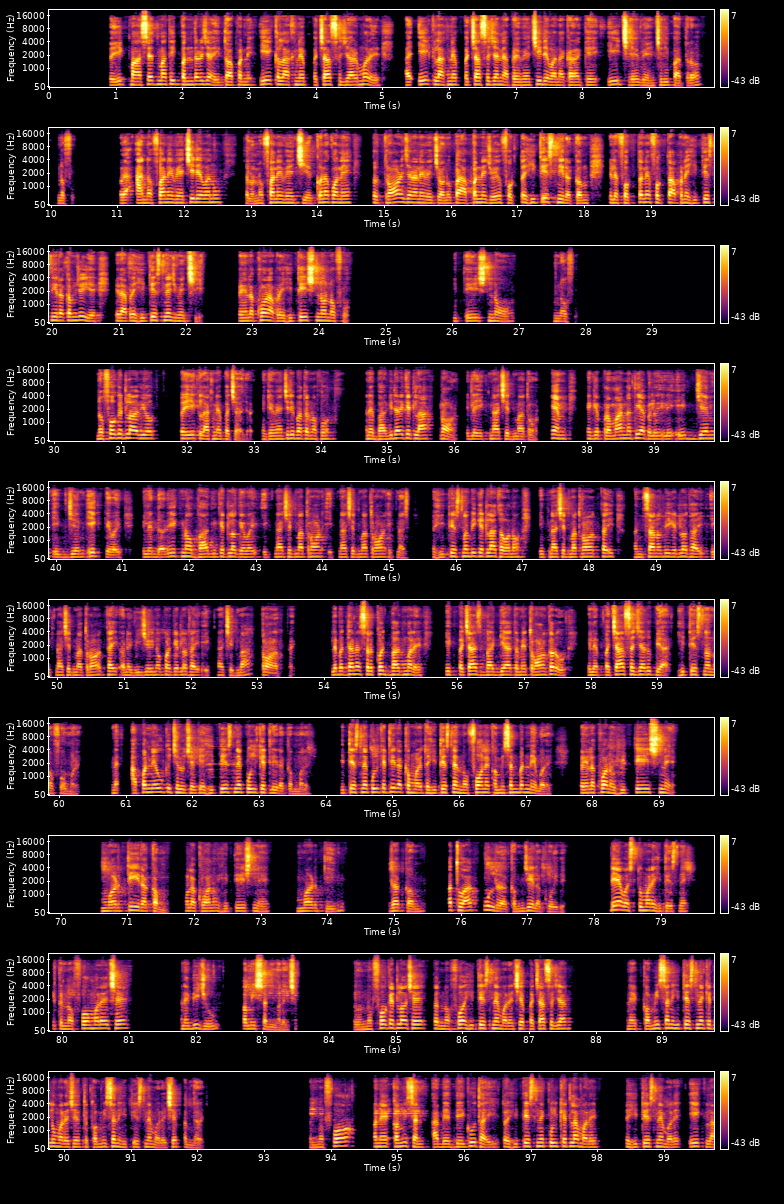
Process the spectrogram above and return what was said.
તો એક પાસઠમાંથી પંદર જાય તો આપણને એક લાખ ને પચાસ હજાર મળે. આ એક લાખ ને પચાસ હજારને આપણે વેચી દેવાના કારણ કે એ છે વહેંચણી પાત્ર નફો. હવે આ નફાને વેચી દેવાનું. ચલો, નફાને વેચીએ. કોને કોને? તો ત્રણ જણાને વેચવાનું. પણ આપણને જોઈએ ફક્ત હિતેશની રકમ. એટલે ફક્ત ને ફક્ત આપણને હિતેશની રકમ જોઈએ, એટલે આપણે હિતેશને જ વેચીએ. તો અહીંયા લખવાનું આપણે, હિતેશનો નફો. હિતેશનો નફો. નફો કેટલો આવ્યો? તો એક લાખ ને પચાસ હજાર. કેમ કે વેચરી પાત્ર નફો. અને ભાગીદાર કેટલા? ત્રણ. એટલે એકના છેદમાં ત્રણ. કેમ? કેમ કે પ્રમાણ નથી આપેલું, એટલે એક જેમ એક જેમ, એક કહેવાય. એટલે દરેકનો ભાગ કેટલો કહેવાય? એકના છેદમાં ત્રણ, એકના છેદમાં ત્રણ, એકના તો હિતેશનો બી કેટલા થવાનો? એકના છેદમાં ત્રણ થાય હંસાનો બી કેટલો થાય? એકના છેદમાં ત્રણ થાય. અને વિજયનો પણ કેટલો થાય? એકના છેદમાં ત્રણ જ થાય. એટલે બધાને સરખો જ ભાગ મળે. એક પચાસ ભાગ્યા તમે ત્રણ કરો, એટલે પચાસ હજાર રૂપિયા હિતેશનો નફો મળે. અને આપણને એવું કીધેલું છે કે હિતેશને કુલ કેટલી રકમ મળે? હિતેશને કુલ કેટલી રકમ મળે? તો હિતેશને નફો અને કમિશન બંને મળે. તો અહીં લખવાનું, હિતેશને મળતી રકમ. હું લખવાનું, હિતેશને મળતી રકમ અથવા કુલ રકમ, જે લખવું હોય બે વસ્તુ મળે હિતેશને. એક નફો મળે છે અને બીજું કમિશન મળે છે. નફો કેટલો છે? તો નફો હિતેશને મળે છે પચાસ હજાર. અને કમિશન હિતેશને કેટલું મળે છે? તો કમિશન હિતેશને મળે છે પંદર નફો અને કમિશન આ બે ભેગું થાય તો હિતેશને કુલ કેટલા મળે? તો હિતેશને મળે એક લાખ.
